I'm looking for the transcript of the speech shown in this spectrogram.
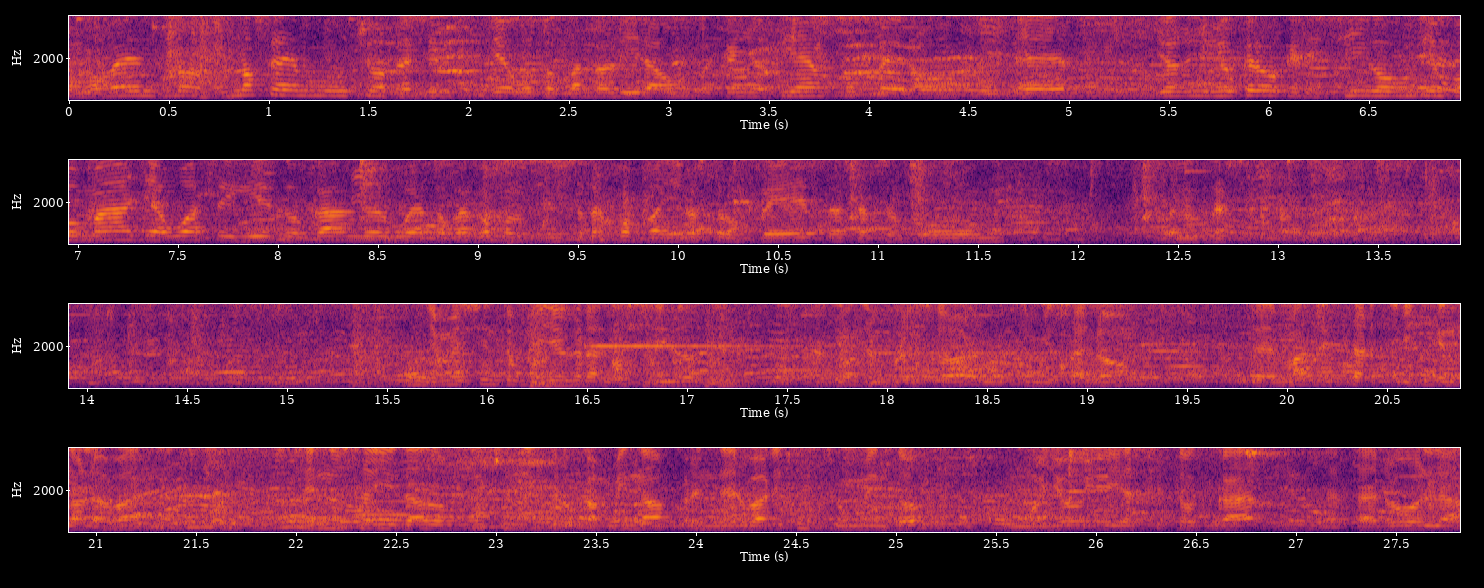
como ven, no, no sé mucho, recién llevo tocando lira un pequeño tiempo, pero eh, yo, yo creo que si sigo un tiempo más ya voy a seguir tocando, y voy a tocar como mis otros compañeros trompeta, saxofón. Bueno, gracias. Yo me siento muy agradecido de estar con el profesor en mi salón, además de estar dirigiendo la banda. Él nos ha ayudado mucho en nuestro camino a aprender varios instrumentos, como yo, yo ya sé tocar la tarola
